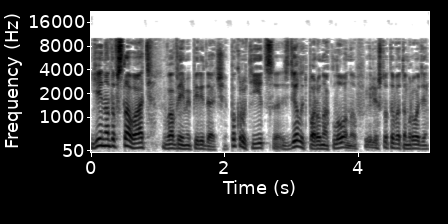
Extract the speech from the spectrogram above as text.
«Ей надо вставать во время передачи, покрутиться, сделать пару наклонов или что-то в этом роде».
